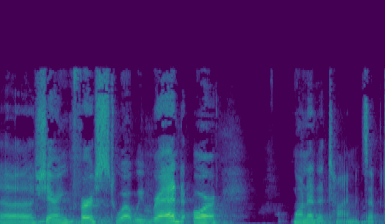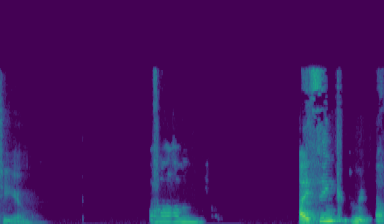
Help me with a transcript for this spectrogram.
uh, sharing first what we read, or one at a time? It's up to you. Um, I think uh,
